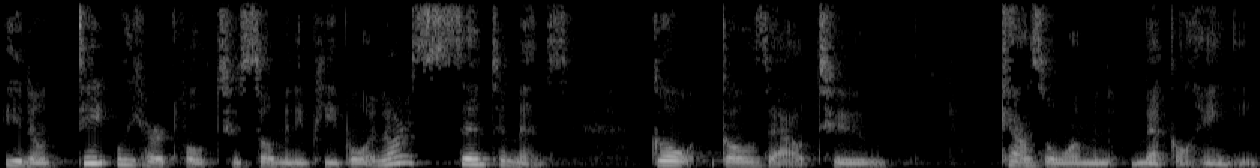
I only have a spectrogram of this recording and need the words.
you know, deeply hurtful to so many people. And our sentiments go goes out to Councilwoman McElhaney.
